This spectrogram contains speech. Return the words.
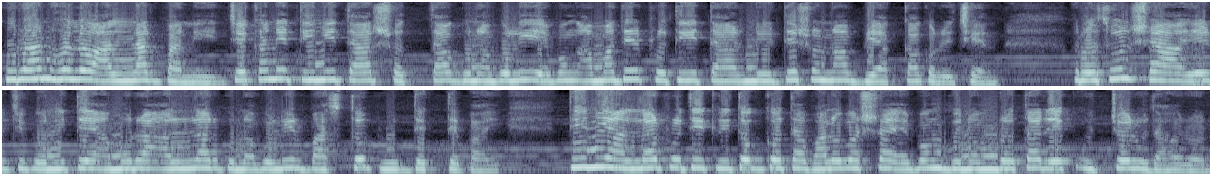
কোরআন হলো আল্লাহর বাণী, যেখানে তিনি তার সত্তা, গুণাবলী এবং আমাদের প্রতি তার নির্দেশনা ব্যাখ্যা করেছেন। রসুল শাহ এর জীবনীতে আমরা আল্লাহর গুণাবলীর বাস্তব রূপ দেখতে পাই। তিনি আল্লাহর প্রতি কৃতজ্ঞতা, ভালোবাসা এবং বিনম্রতার এক উজ্জ্বল উদাহরণ।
